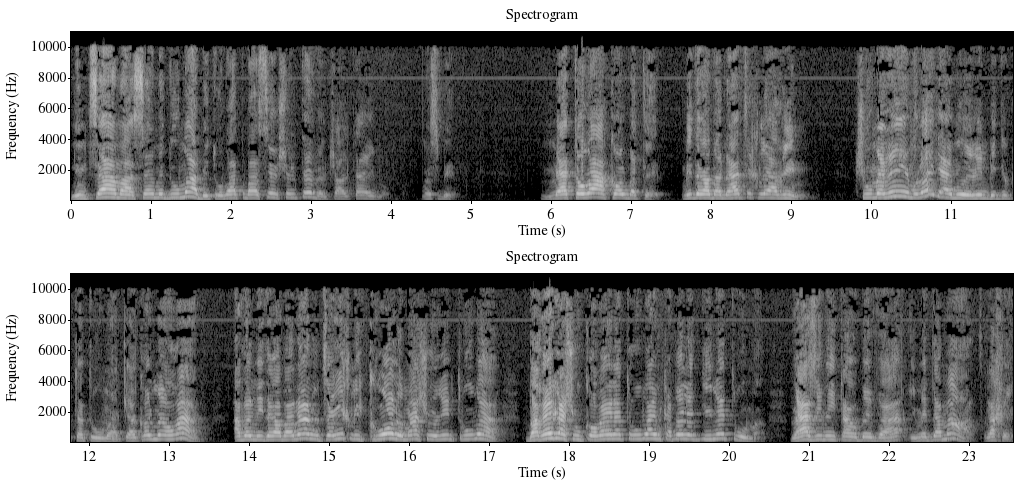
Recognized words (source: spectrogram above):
נמצא המעשר מדומה בתרומת מעשר של תבל, שאלתה עמו. נסביר. מהתורה הכל בטל. מדרבנן צריך להרים. כשהוא מרים, הוא לא יודע אם הוא הרים בדיוק את התרומה, כי הכל מעורב. אבל מדרבנן הוא צריך לקרוא למה שהוא הרים תרומה. ברגע שהוא קורא לתרומה, היא מקבלת דיני תרומה. ואז אם היא התערבבה, היא מדמעת. לכן,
